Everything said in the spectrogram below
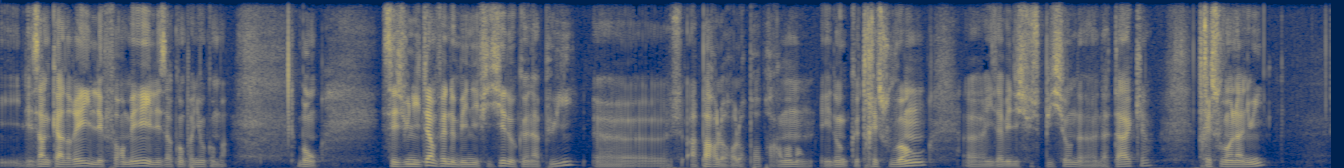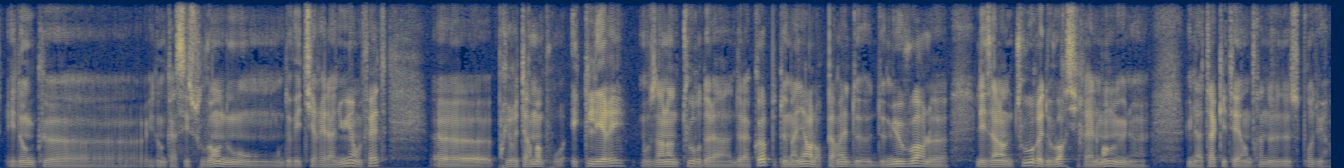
il les encadrait, il les formait, il les accompagnait au combat. Bon, ces unités en fait ne bénéficiaient d'aucun appui euh, à part leur, leur, propre armement. Et donc très souvent, euh, ils avaient des suspicions d'attaque, très souvent la nuit. Et donc, euh, et donc assez souvent, nous, on devait tirer la nuit en fait, prioritairement pour éclairer aux alentours de la, de la COP, de manière à leur permettre de, de mieux voir le, les alentours et de voir si réellement une, une attaque était en train de, se produire.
